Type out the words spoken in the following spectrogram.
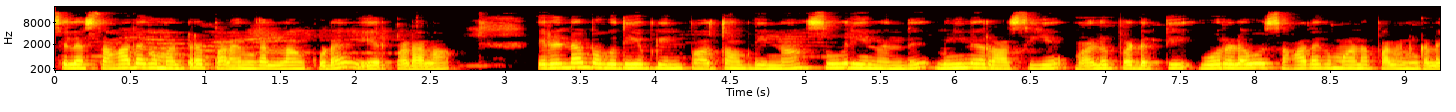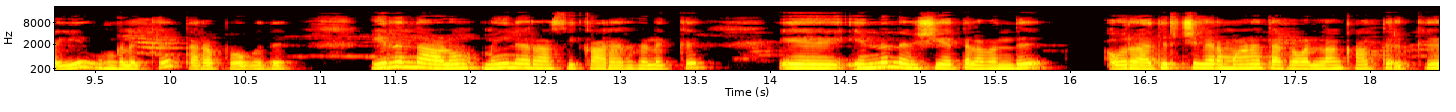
சில சாதகமற்ற பலன்கள்லாம் கூட ஏற்படலாம். இரண்டாம் பகுதி அப்படின்னு பார்த்தோம் அப்படின்னா சூரியன் வந்து மீன ராசியை வலுப்படுத்தி ஓரளவு சாதகமான பலன்களையே உங்களுக்கு தரப்போகுது. இருந்தாலும் மீன ராசிக்காரர்களுக்கு எந்தெந்த விஷயத்தில் வந்து ஒரு அதிர்ச்சிகரமான தகவல்லாம் காத்திருக்கு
